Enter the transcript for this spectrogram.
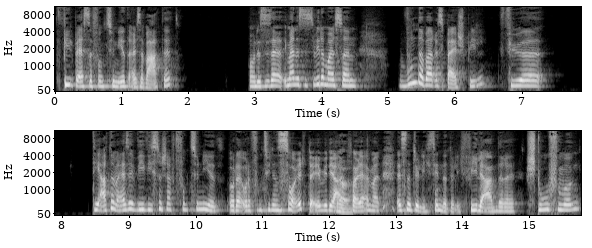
viel besser funktioniert als erwartet. Und es ist, ein- ich meine, es ist wieder mal so ein wunderbares Beispiel für die Art und Weise, wie Wissenschaft funktioniert oder, oder funktionieren sollte im Idealfall. Ja. Ich meine, es natürlich, sind natürlich viele andere Stufen und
